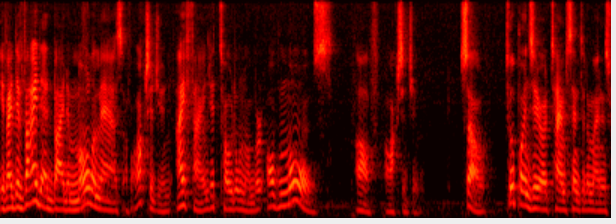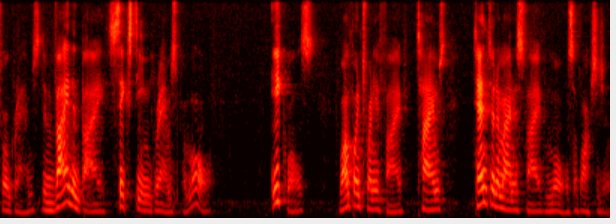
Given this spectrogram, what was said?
If I divide that by the molar mass of oxygen, I find the total number of moles of oxygen. So 2.0 times 10 to the minus 4 grams divided by 16 grams per mole equals 1.25 times 10 to the minus 5 moles of oxygen.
